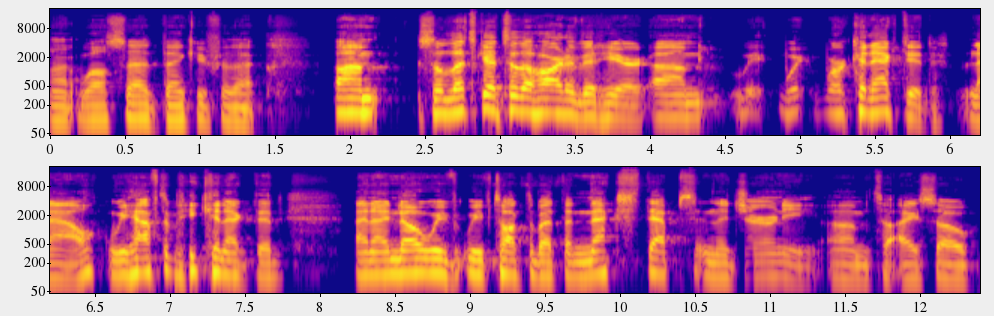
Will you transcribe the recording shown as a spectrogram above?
All right, well said. Thank you for that. Um, so let's get to the heart of it here. Um, we, we're connected now. We have to be connected, and I know we've we've talked about the next steps in the journey um, to ISO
